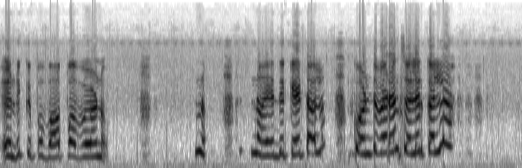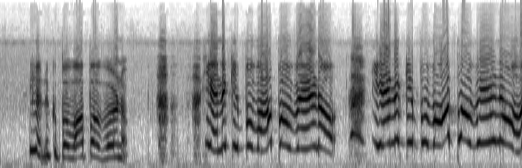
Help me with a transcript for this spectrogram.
எனக்கு இப்ப பாப்பா வேணும். நான்- எது கேட்டாலும் கொண்டு வரேன்னு சொல்லிருக்கல எனக்கு இப்ப வாப்பா வேணும். எனக்கு இப்ப வாப்பா வேணும் எனக்கு இப்ப வாப்பா வேணும்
